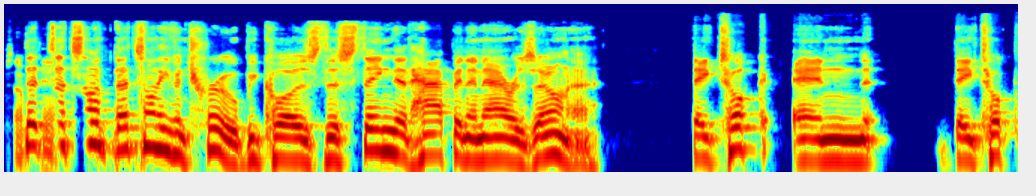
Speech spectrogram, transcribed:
So, That, yeah. That's not that's not even true because this thing that happened in Arizona, they took and they took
